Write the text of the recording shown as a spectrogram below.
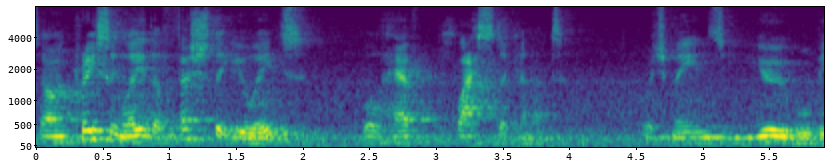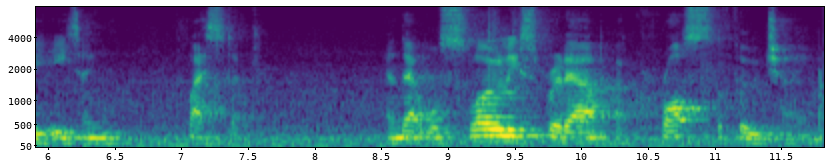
So increasingly, the fish that you eat will have plastic in it, which means you will be eating plastic. And that will slowly spread out across the food chain.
